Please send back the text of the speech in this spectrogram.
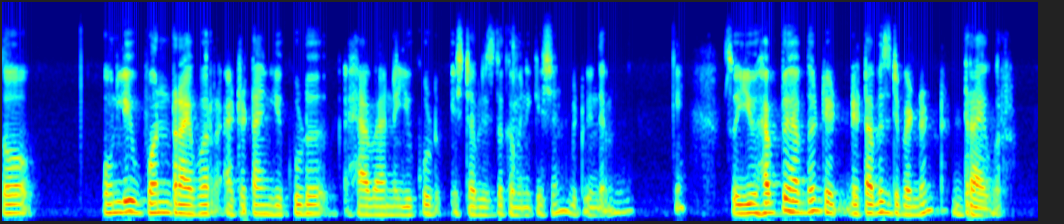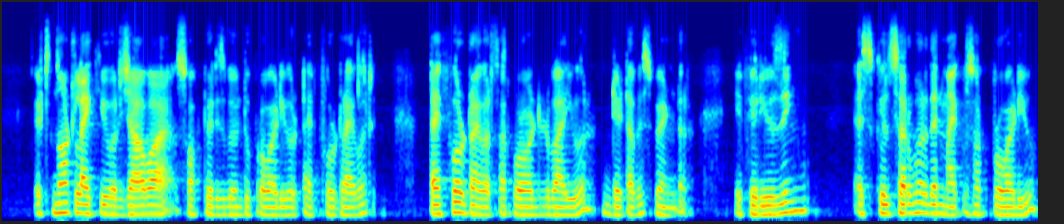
So only one driver at a time you could have and you could establish the communication between them okay? So you have to have the database dependent driver. It's not like your java software is going to provide your type 4 driver. Type 4 drivers are provided by your database vendor. If you're using sql server then microsoft provide you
